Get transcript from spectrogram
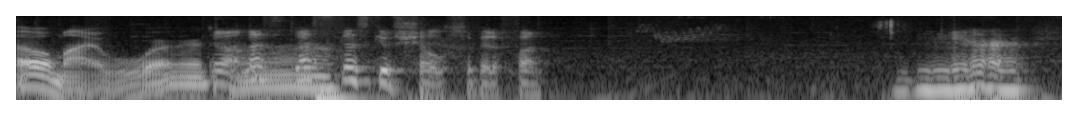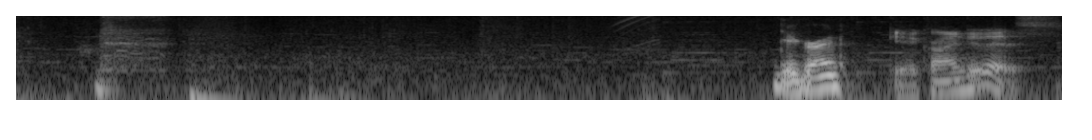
Oh my word. Yeah, let's, let's, let's give Schultz a bit of fun. Gear grind? Gear grind it is.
